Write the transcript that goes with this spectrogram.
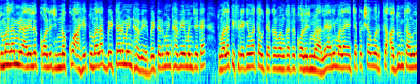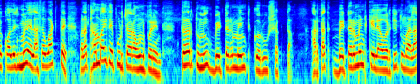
तुम्हाला मिळालेलं कॉलेज नको आहे तुम्हाला बेटरमेंट हवी आहे. बेटरमेंट हवी आहे म्हणजे काय? तुम्हाला तिसऱ्या किंवा चौथ्या क्रमांकाचं कॉलेज मिळालं आहे आणि मला याच्यापेक्षा वरचं अजून चांगलं कॉलेज मिळेल असं वाटतंय. मला थांबायचं आहे पुढच्या राऊंडपर्यंत तर तुम्ही बेटरमेंट करू शकता. अर्थात बेटरमेंट केल्यावरती तुम्हाला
